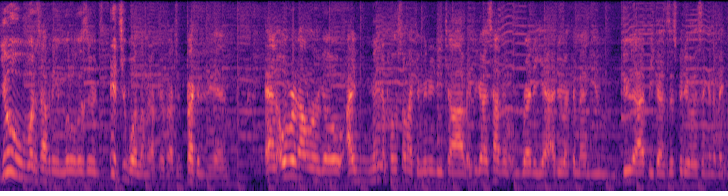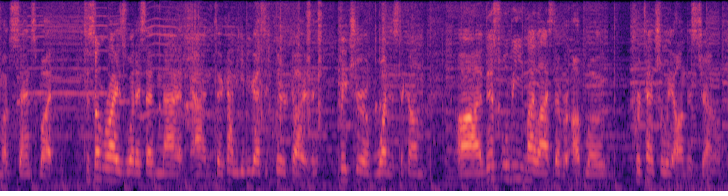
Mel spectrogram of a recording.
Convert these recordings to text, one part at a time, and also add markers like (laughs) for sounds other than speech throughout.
Yo, what is happening, little lizards? It's your boy Lemon Raptor Patrick back at it again. And over an hour ago, I made a post on my community tab. If you guys haven't read it yet, I do recommend you do that because this video isn't going to make much sense. But to summarize what I said in that and to kind of give you guys a clear cut picture of what is to come, uh, this will be my last ever upload potentially on this channel.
